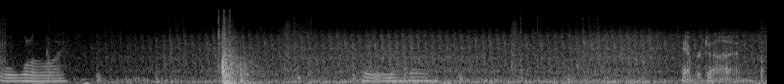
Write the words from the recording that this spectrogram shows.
Well, one of the lights. Hammer time.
